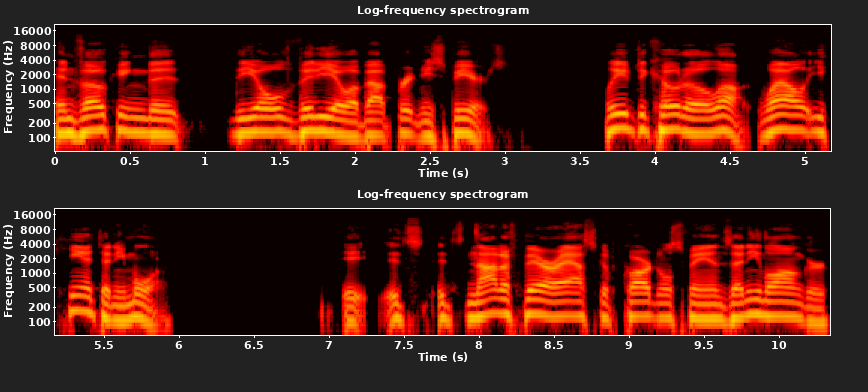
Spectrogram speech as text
Invoking the the old video about Britney Spears. Leave Dakota alone. Well, you can't anymore. It, it's it's not a fair ask of Cardinals fans any longer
